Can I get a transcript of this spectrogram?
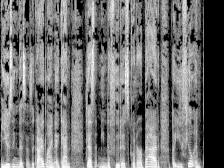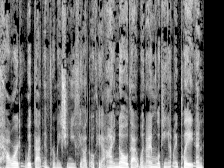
using this as a guideline again doesn't mean the food is good or bad but you feel empowered with that information. You feel like okay i know that when i'm looking at my plate and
